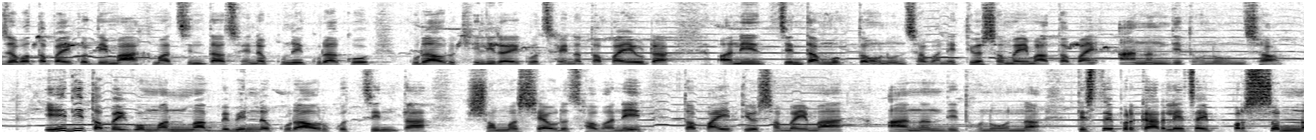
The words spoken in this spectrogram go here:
जब तपाईँको दिमागमा चिन्ता छैन कुनै कुराको कुराहरू खेलिरहेको छैन तपाईँ एउटा अनि चिन्तामुक्त हुनुहुन्छ भने त्यो समयमा तपाईँ आनन्दित हुनुहुन्छ। यदि तपाईँको मनमा विभिन्न कुराहरूको चिन्ता समस्याहरू छ भने तपाईँ त्यो समयमा आनन्दित हुनुहुन्न। त्यस्तै प्रकारले चाहिँ प्रसन्न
